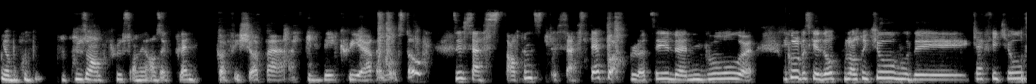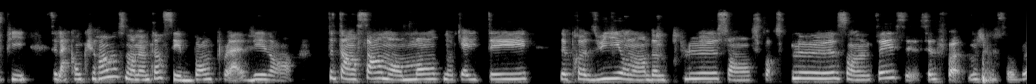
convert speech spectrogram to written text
il y a beaucoup de, plus en plus, on est dans plein de coffee shop à, à bakery à Revo Tu sais, ça, en train de, ça step up, là, tu sais, le niveau, euh, c'est cool parce qu'il y a d'autres boulangeries qui ouvrent ou des cafés qui ouvrent, puis c'est la concurrence, mais en même temps, c'est bon pour la ville. tout ensemble, on monte nos qualités de produits, on en donne plus, on se force plus, on, tu sais, c'est le fun. Moi, j'aime ça au bout.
